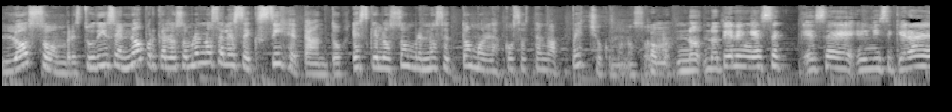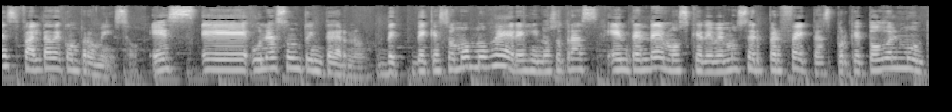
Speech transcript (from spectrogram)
los hombres, tú dices, no, porque a los hombres no se les exige tanto. Es que los hombres no se toman las cosas tan a pecho como nosotros. Como no, no tienen ese, ese, ni siquiera es falta de compromiso, es eh, un asunto interno, de, de que somos mujeres y nosotras entendemos que debemos ser perfectas porque todo el mundo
